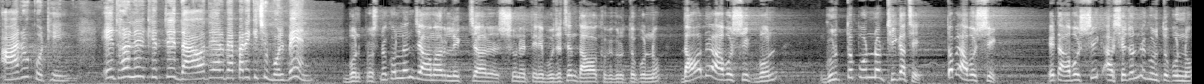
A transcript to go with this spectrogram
আরও কঠিন। এ ধরনের ক্ষেত্রে দাওয়া দেওয়ার ব্যাপারে কিছু বলবেন? বোন, প্রশ্ন করলেন যে আমার লেকচার শুনে তিনি বুঝেছেন দাওয়া খুবই গুরুত্বপূর্ণ। দাওয়া দেওয়া আবশ্যিক, বোন। গুরুত্বপূর্ণ ঠিক আছে, তবে আবশ্যিক। এটা আবশ্যিক আর সেজন্য গুরুত্বপূর্ণ।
